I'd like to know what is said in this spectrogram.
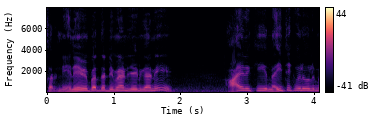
సరే నేనేమి పెద్ద డిమాండ్ చేయను కానీ ఆయనకి నైతిక విలువల మీద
